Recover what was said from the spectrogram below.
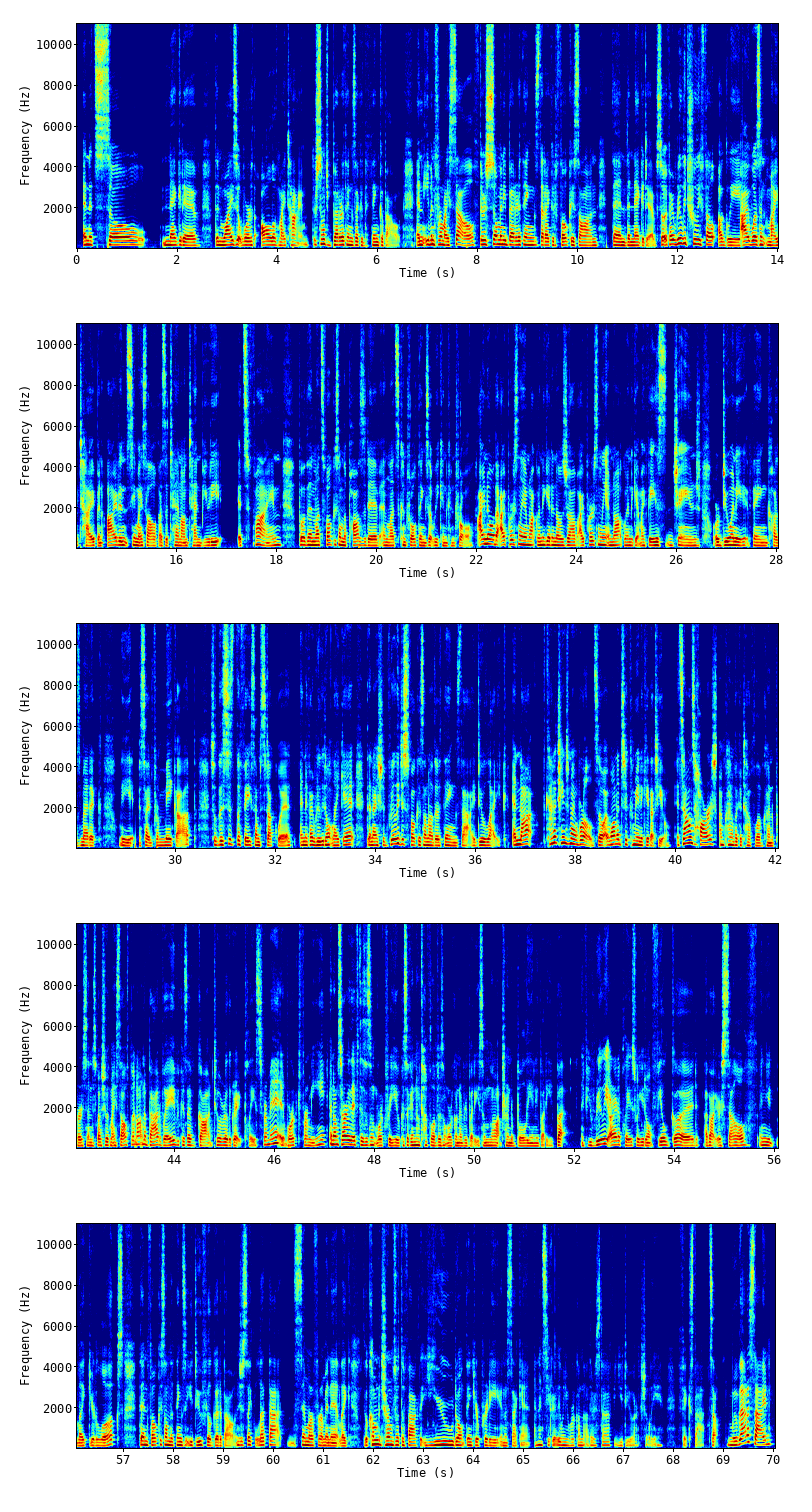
and it's so negative, then why is it worth all of my time? There's so much better things I could think about. And even for myself, there's so many better things that I could focus on than the negative. So if I really truly felt ugly, I wasn't my type and I didn't see myself as a 10 on 10 beauty, it's fine, but then let's focus on the positive and let's control things that we can control. I know that I personally am not going to get a nose job. I personally am not going to get my face changed or do anything cosmetically aside from makeup. So this is the face I'm stuck with. And if I really don't like it, then I should really just focus on other things that I do like and not kind of changed my world. So I wanted to communicate that to you. It sounds harsh. I'm kind of like a tough love kind of person, especially with myself, but not in a bad way because I've gotten to a really great place from it. It worked for me. And I'm sorry if this doesn't work for you because like I know tough love doesn't work on everybody. So I'm not trying to bully anybody, but if you really are at a place where you don't feel good about yourself and you like your looks, then focus on the things that you do feel good about and just like let that simmer for a minute. Like you'll come to terms with the fact that you don't think you're pretty in a second. And then secretly when you work on the other stuff, you do actually fix that. So move that aside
